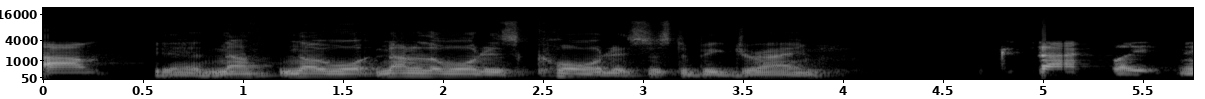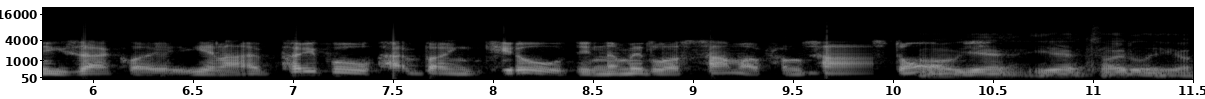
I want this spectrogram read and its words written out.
Um, Yeah, no, no, none of the water is caught. It's just a big drain. Exactly, exactly. You know, people have been killed in the middle of summer from some storms. Oh yeah, yeah, totally. Uh,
